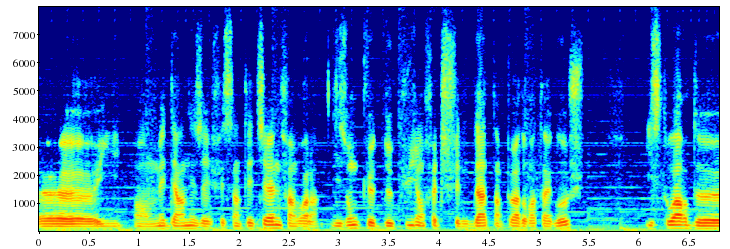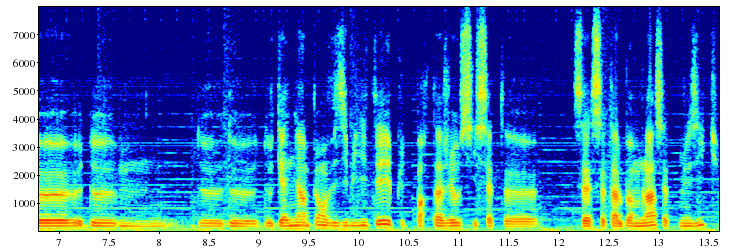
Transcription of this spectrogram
euh, en mai dernier, j'avais fait Saint-Etienne. Enfin voilà, disons que depuis, en fait, je fais des dates un peu à droite à gauche, histoire de, de, de, de, de gagner un peu en visibilité et puis de partager aussi cette, cet album-là, cette musique.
